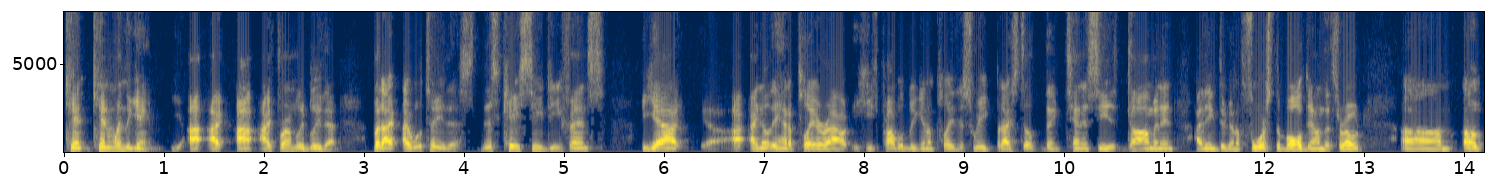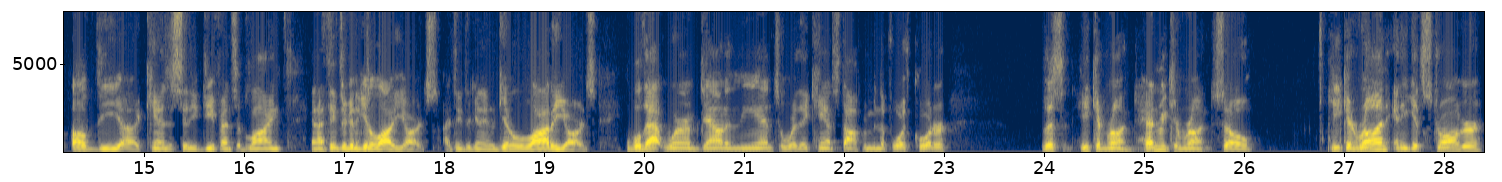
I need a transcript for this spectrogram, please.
can can win the game. I I, I firmly believe that. But I, I will tell you this: this KC defense, yeah, I, I know they had a player out. He's probably going to play this week, but I still think Tennessee is dominant. I think they're going to force the ball down the throat um, of of the uh, Kansas City defensive line, and I think they're going to get a lot of yards. I think they're going to get a lot of yards. Will that wear them down in the end to where they can't stop them in the fourth quarter? Listen, he can run. Henry can run. So he can run and he gets stronger.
